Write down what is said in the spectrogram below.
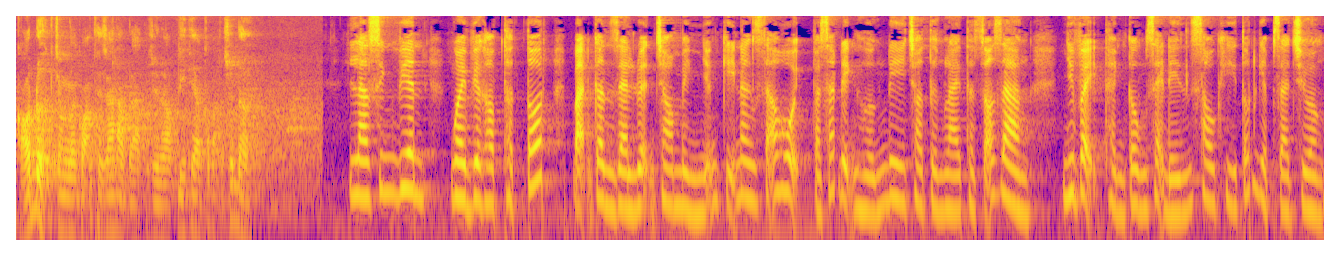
có được trong cái quãng thời gian học đại của trường học đi theo các bạn suốt đời. Là sinh viên, ngoài việc học thật tốt, bạn cần rèn luyện cho mình những kỹ năng xã hội và xác định hướng đi cho tương lai thật rõ ràng. Như vậy, thành công sẽ đến sau khi tốt nghiệp ra trường.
